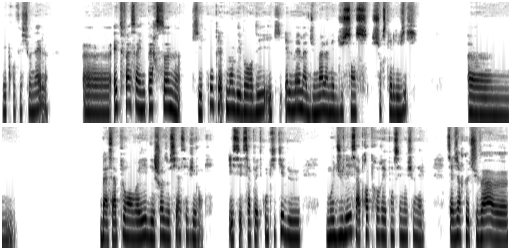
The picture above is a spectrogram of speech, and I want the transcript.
les professionnels, euh, être face à une personne qui est complètement débordée et qui elle-même a du mal à mettre du sens sur ce qu'elle vit, euh, bah ça peut renvoyer des choses aussi assez violentes. Et ça peut être compliqué de moduler sa propre réponse émotionnelle. C'est-à-dire que tu vas euh,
